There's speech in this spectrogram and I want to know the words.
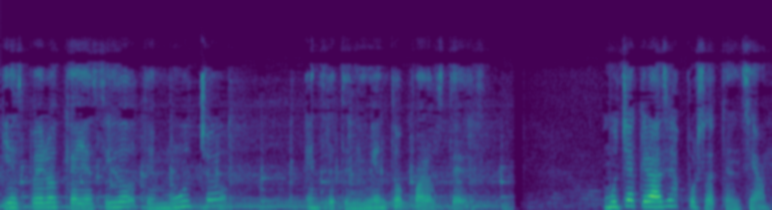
y espero que haya sido de mucho entretenimiento para ustedes. Muchas gracias por su atención.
